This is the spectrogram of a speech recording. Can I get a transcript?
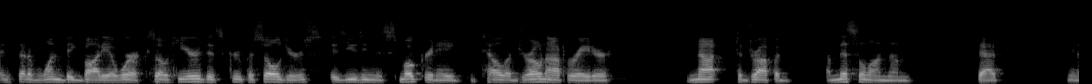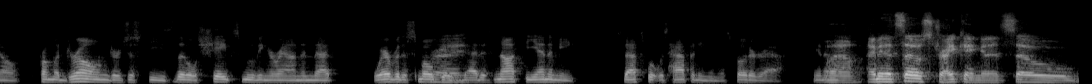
instead of one big body of work. So here, this group of soldiers is using the smoke grenade to tell a drone operator not to drop a, a missile on them. That you know, from a drone, there's just these little shapes moving around, and that wherever the smoke Right. is, that is not the enemy. So that's what was happening in this photograph. You know, Wow. I mean, it's so striking and it's so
